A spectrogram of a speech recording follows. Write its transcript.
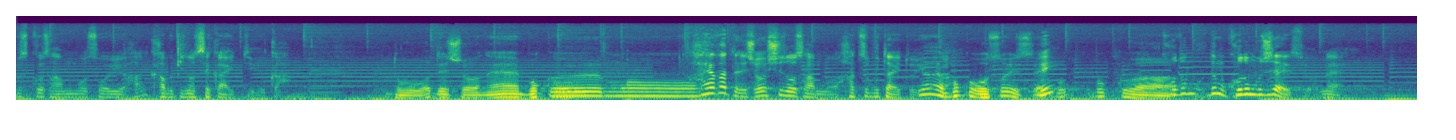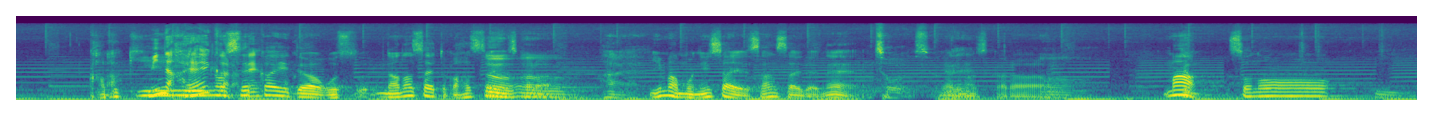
息子さんもそういうは歌舞伎の世界というか。どうでしょうね。僕も早かったでしょ？獅童さんの初舞台というか。いやいや僕遅いですよ。僕は。子供でも子供時代ですよね。歌舞みんな早い伎からね。の世界では遅7歳とか8歳ですから、今も2歳3歳でねそうですよね。やりますから、うんまあそのうん。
